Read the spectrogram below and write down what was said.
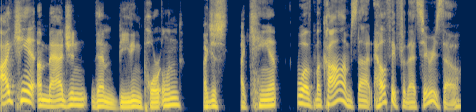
I can't imagine them beating Portland. I just, I can't. Well, if McCollum's not healthy for that series, though,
